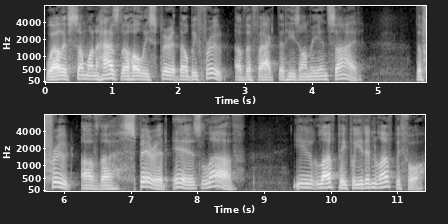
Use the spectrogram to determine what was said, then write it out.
Well, if someone has the Holy Spirit, there'll be fruit of the fact that He's on the inside. The fruit of the Spirit is love. You love people you didn't love before.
